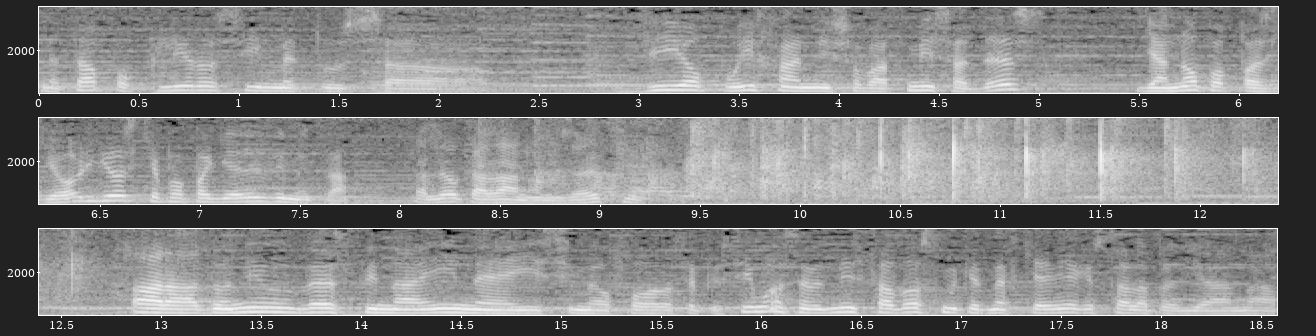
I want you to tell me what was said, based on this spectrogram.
μετά από κλήρωση με τους δύο που είχαν ισοβαθμίσαντες Γιαννό Παπας και Παπαγγελή Δημητρά. Τα λέω καλά νομίζω έτσι; Άρα, Αντωνίου Δέσποινα είναι η σημεοφόρος επισήμως. Εμείς θα δώσουμε και την ευκαιρία και στα άλλα παιδιά να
